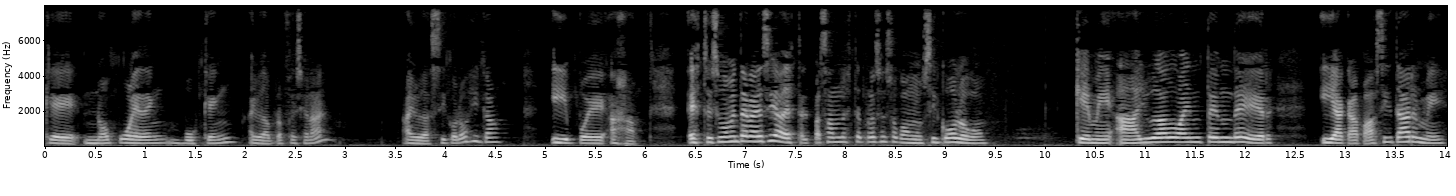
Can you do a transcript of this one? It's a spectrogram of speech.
que no pueden, busquen ayuda profesional, ayuda psicológica. Y pues, ajá, estoy sumamente agradecida de estar pasando este proceso con un psicólogo que me ha ayudado a entender y a capacitarme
